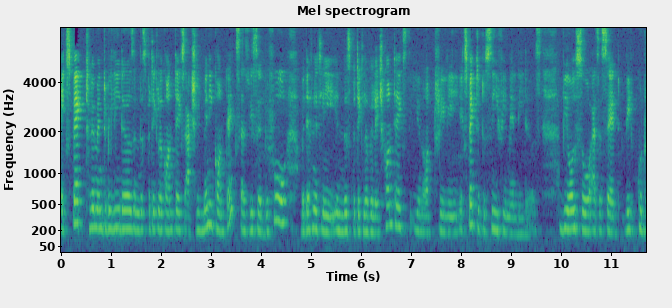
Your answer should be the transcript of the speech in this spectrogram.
expect women to be leaders in this particular context. Actually, many contexts, as we said before, but definitely in this particular village context, you're not really expected to see female leaders. We also, as I said, we could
